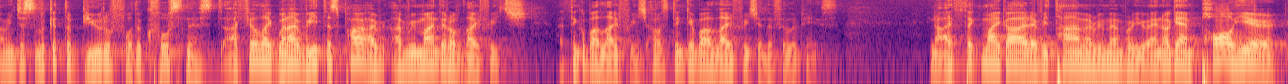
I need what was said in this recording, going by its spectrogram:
I mean, just look at the beautiful, the closeness. I feel like when I read this part, I, am reminded of Life Reach. I think about Life Reach. I was thinking about Life Reach in the Philippines. You know, I thank my God every time I remember you. And again, Paul here,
